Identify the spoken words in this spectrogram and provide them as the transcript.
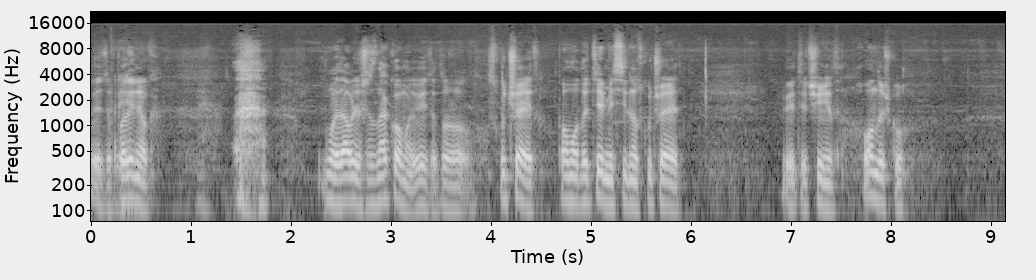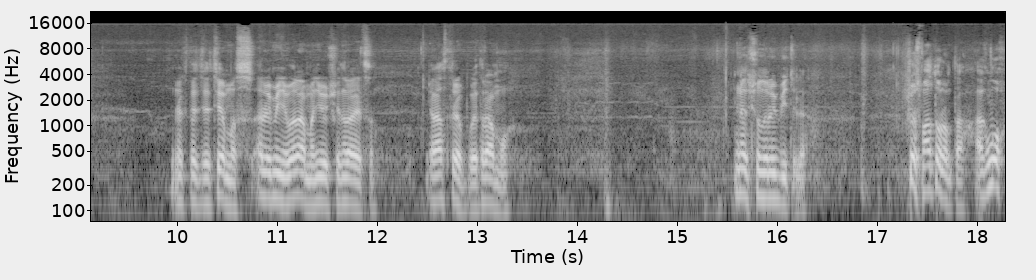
Видите, паренек. Мой давнейший знакомый, видите, тоже скучает. По модной теме сильно скучает. Видите, чинит хондочку. Мне, кстати, тема с алюминиевой рамой не очень нравится. Растрепывает раму. Ну, Это все на любителя. Что с мотором-то? Оглох?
